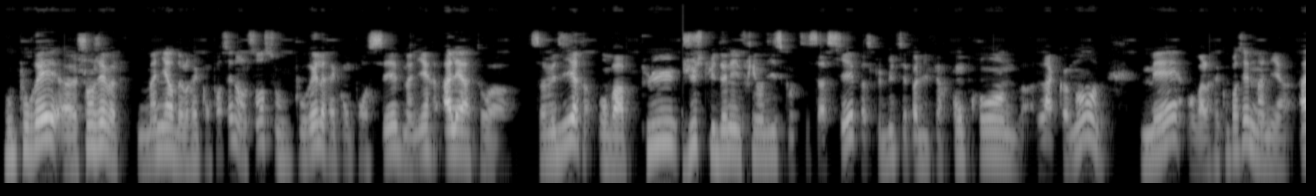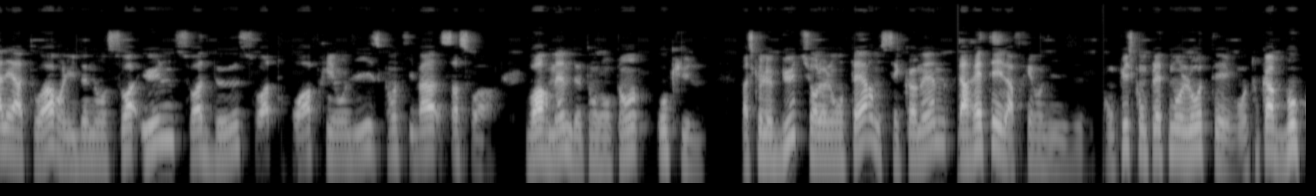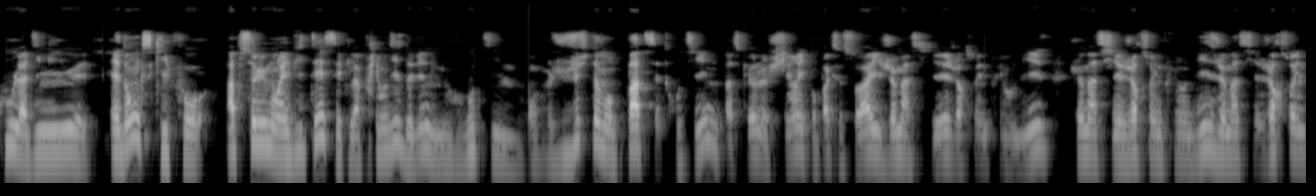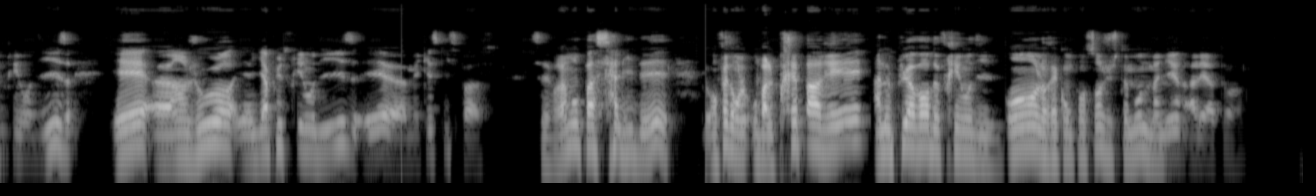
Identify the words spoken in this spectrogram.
vous pourrez euh, changer votre manière de le récompenser dans le sens où vous pourrez le récompenser de manière aléatoire. Ça veut dire, on va plus juste lui donner une friandise quand il s'assied, parce que le but c'est pas de lui faire comprendre la commande, mais on va le récompenser de manière aléatoire en lui donnant soit une, soit deux, soit trois friandises quand il va s'asseoir, voire même de temps en temps aucune. Parce que le but sur le long terme, c'est quand même d'arrêter la friandise, qu'on puisse complètement l'ôter, ou en tout cas beaucoup la diminuer. Et donc ce qu'il faut absolument éviter, c'est que la friandise devienne une routine. On veut justement pas de cette routine parce que le chien, il faut pas que ce soit je m'assieds, je reçois une friandise, je m'assieds, je reçois une friandise, je m'assieds, je reçois une friandise, et euh, un jour il n'y a plus de friandise, et euh, mais qu'est-ce qui se passe? C'est vraiment pas ça l'idée. En fait, on, on, va le préparer à ne plus avoir de friandise en le récompensant justement de manière aléatoire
